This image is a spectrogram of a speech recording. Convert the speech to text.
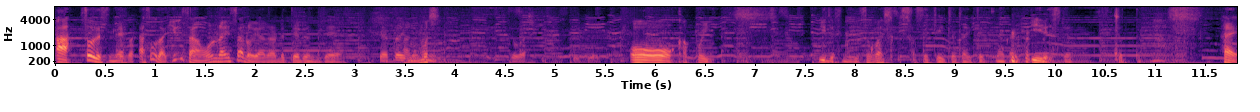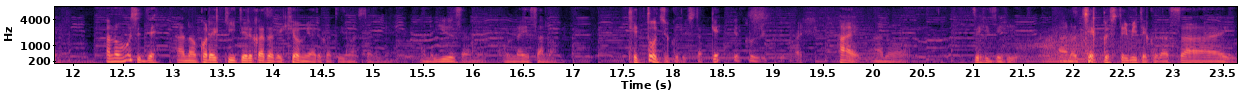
あ、そうですね。あ、そうだ、ゆうさんオンラインサロンやられてるんで、屋台あのもし忙しく。おー、かっこいい。いいですね。忙しくさせていただいてて、なんかいいですね。ちょっと。はい。あの、もしね、あの、これ聞いてる方で興味ある方いましたらね、あの、ゆうさんのオンラインサロン、血糖塾でしたっけ？血糖塾で、はい。はい。あの、ぜひぜひ、あの、チェックしてみてください。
